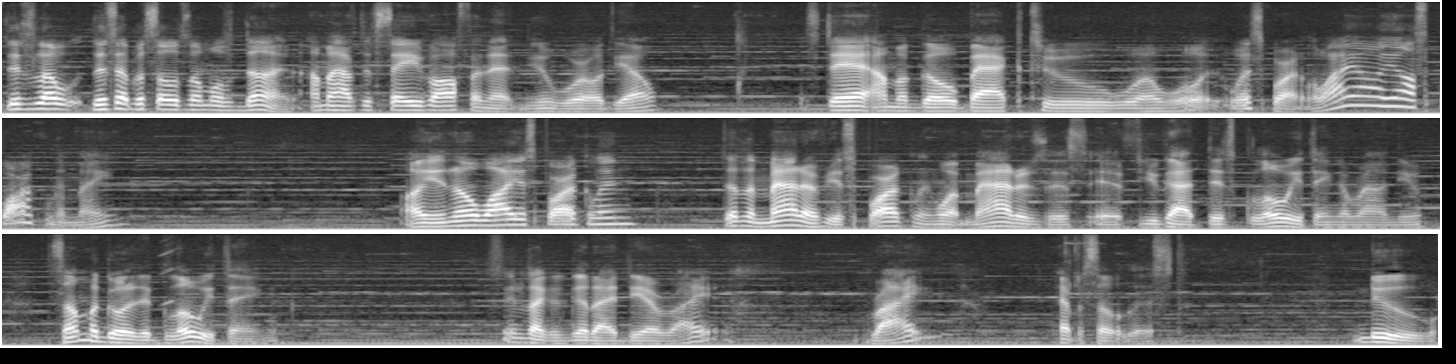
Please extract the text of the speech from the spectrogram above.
This level, this episode's almost done. I'm gonna have to save off in that new world, yo. Instead, I'm gonna go back to uh, what, what's sparkling? Why are y'all sparkling, man? Oh, you know why you're sparkling? Doesn't matter if you're sparkling. What matters is if you got this glowy thing around you. So I'm gonna go to the glowy thing. Seems like a good idea, right? Right? Episode list. New.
